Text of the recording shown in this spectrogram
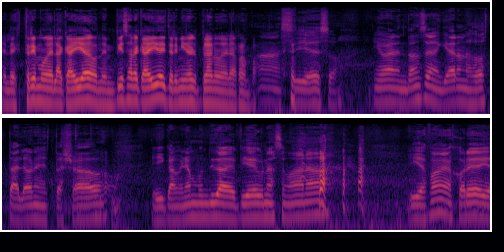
el extremo de la caída, donde empieza la caída y termina el plano de la rampa. Ah, sí, eso. Y bueno, entonces me quedaron los dos talones estallados. Y caminé en puntita de pie una semana. y después me mejoré y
